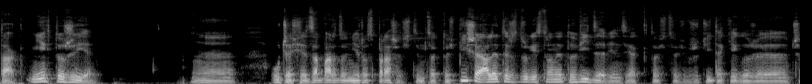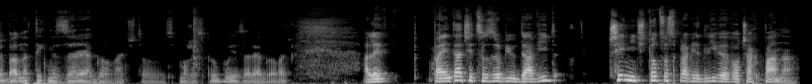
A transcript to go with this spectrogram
Tak, niech to żyje. Uczę się za bardzo nie rozpraszać tym, co ktoś pisze, ale też z drugiej strony to widzę, więc jak ktoś coś wrzuci takiego, że trzeba natychmiast zareagować, to może spróbuję zareagować. Ale pamiętacie, co zrobił Dawid? Czynić to, co sprawiedliwe w oczach Pana.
